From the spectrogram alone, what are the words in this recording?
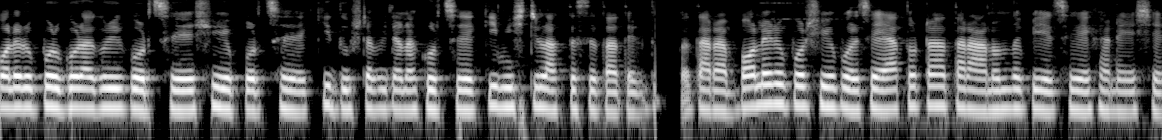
বলের উপর গোড়াগুড়ি করছে, শুয়ে পড়ছে, কি দুষ্টামি টানা করছে, কি মিষ্টি লাগতেছে তাদের। তারা বলের উপর শুয়ে পড়েছে, এতটা তারা আনন্দ পেয়েছে এখানে এসে।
